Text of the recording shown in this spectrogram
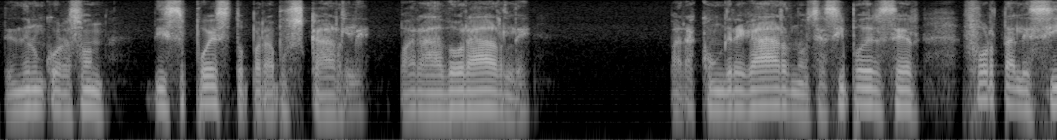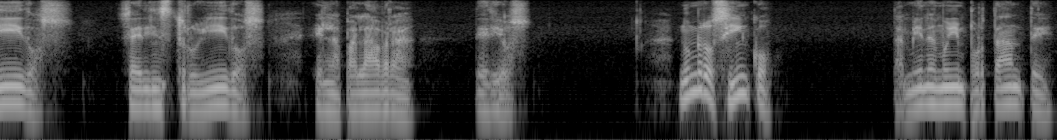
tener un corazón dispuesto para buscarle, para adorarle, para congregarnos y así poder ser fortalecidos, ser instruidos en la palabra de Dios. Número cinco, también es muy importante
